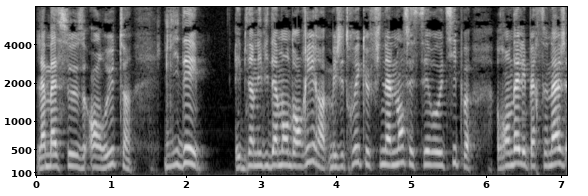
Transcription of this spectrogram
la masseuse en rute. L'idée est bien évidemment d'en rire, mais j'ai trouvé que finalement ces stéréotypes rendaient les personnages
